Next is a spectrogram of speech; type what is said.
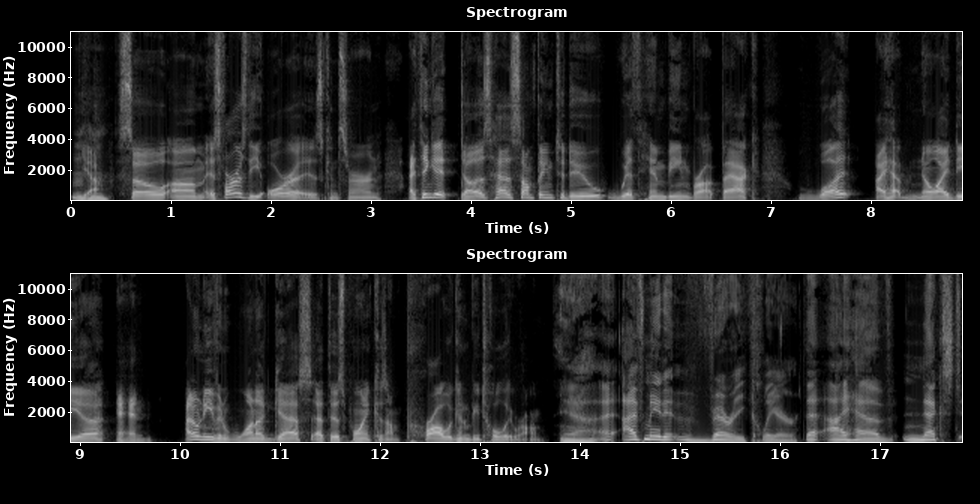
yeah. Mm-hmm. So, um, as far as the aura is concerned, I think it does has something to do with him being brought back. What I have no idea, and I don't even want to guess at this point because I'm probably going to be totally wrong. Yeah, I've made it very clear that I have next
